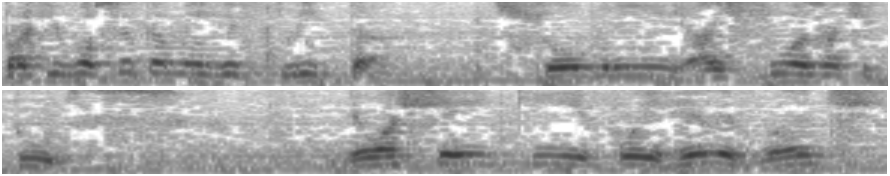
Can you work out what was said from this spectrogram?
para que você também reflita sobre as suas atitudes. Eu achei que foi relevante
